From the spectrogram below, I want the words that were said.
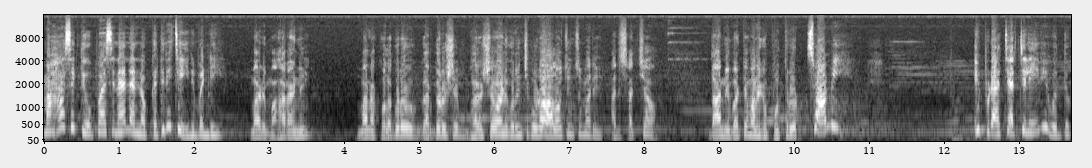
మహాశక్తి ఉపాసన నన్నొక్కతిని చేయనివ్వండి. మరి మహారాణి మన కులగురు గర్గఋషి భవిష్యవాణి గురించి కూడా ఆలోచించు మరి. అది సత్యం. దాన్ని బట్టి మనకు పుత్రుడు స్వామి ఇప్పుడు ఆ చర్చలేమీ వద్దు.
